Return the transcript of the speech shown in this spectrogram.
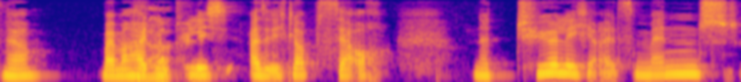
ja, weil man halt ja. natürlich, also ich glaube, es ist ja auch natürlich als Mensch,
